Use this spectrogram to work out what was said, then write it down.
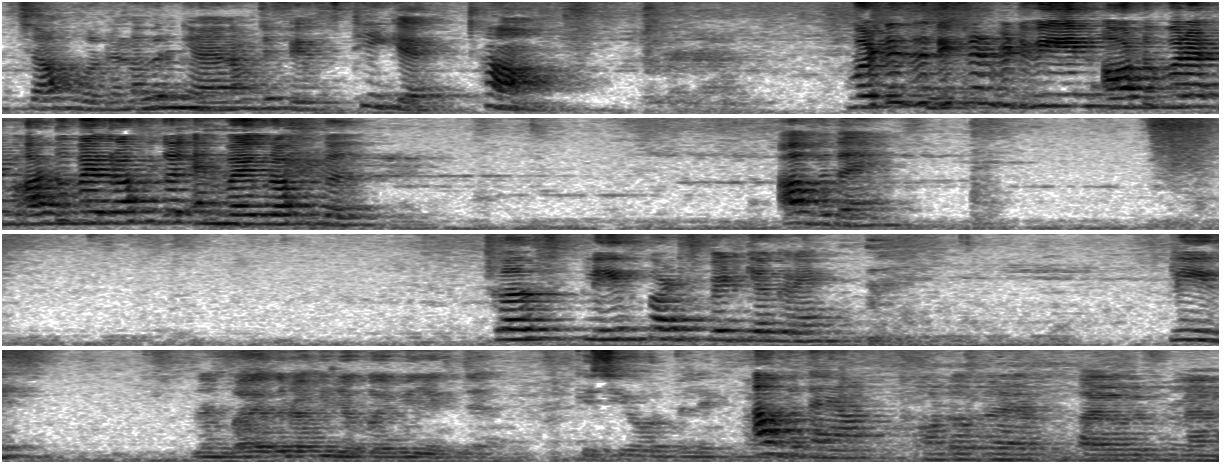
अच्छा आप बोल रहे हैं नज़र नहीं आया ना मुझे फेस ठीक है। हाँ। Is the difference between autobi- autobiographical and biographical? आप बताएँ। गर्ल्स प्लीज़ पार्टिसिपेट क्या करें? प्लीज़ बायोग्राफी जो कोई भी लिखता है किसी और पे लिखना। आप बताएँ आप। ऑटोबायोग्राफी मैम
